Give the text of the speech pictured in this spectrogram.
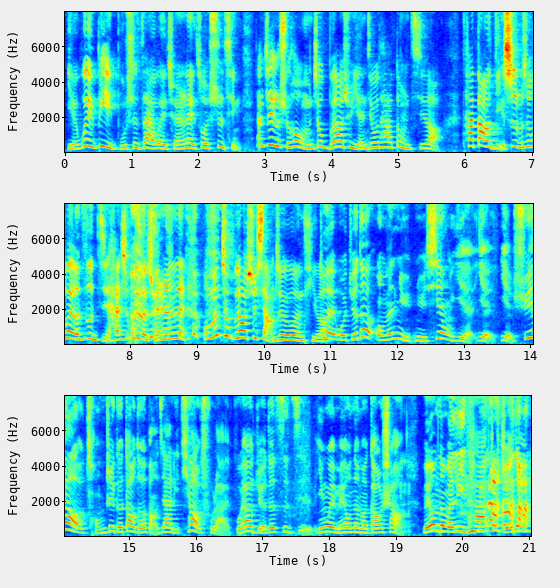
也未必不是在为全人类做事情。那这个时候我们就不要去研究他动机了。他到底是不是为了自己，还是为了全人类？我们就不要去想这个问题了。对，我觉得我们女女性也也也需要从这个道德绑架里跳出来，不要觉得自己因为没有那么高尚，没有那么利他，就觉得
